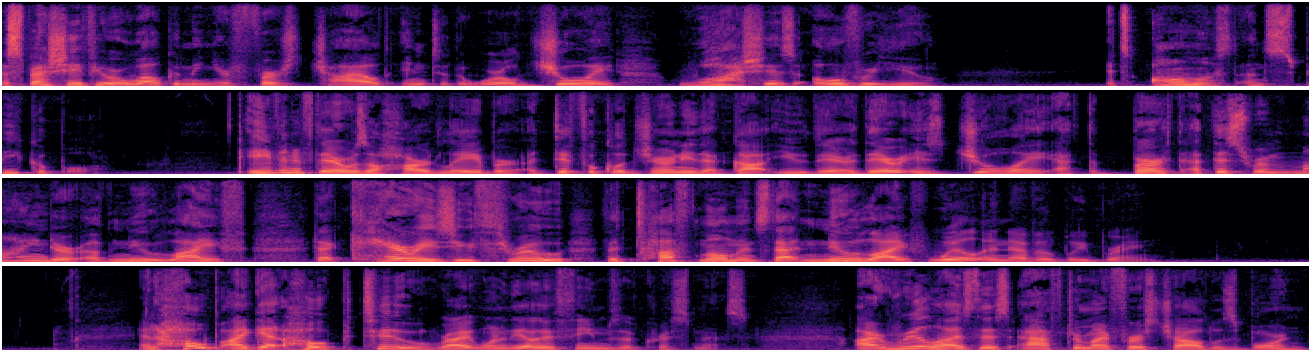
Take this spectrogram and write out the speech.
especially if you are welcoming your first child into the world, joy washes over you. It's almost unspeakable. Even if there was a hard labor, a difficult journey that got you there, there is joy at the birth, at this reminder of new life that carries you through the tough moments that new life will inevitably bring. And hope, I get hope too, right? One of the other themes of Christmas. I realized this after my first child was born.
